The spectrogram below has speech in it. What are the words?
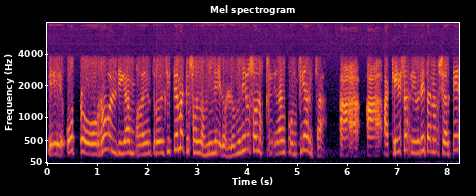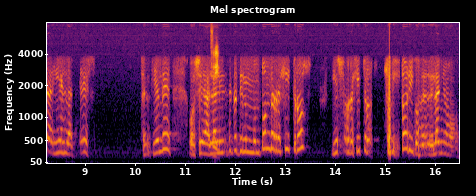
eh, otro rol, digamos, dentro del sistema que son los mineros. Los mineros son los que le dan confianza a, a- a que esa libreta no se altera y es la que es. ¿Se entiende? O sea, la libreta tiene un montón de registros y esos registros son históricos desde el año,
